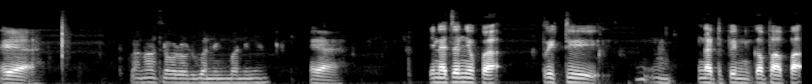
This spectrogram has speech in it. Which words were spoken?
iya karena selalu dibanding-bandingin. iya ini aja nyoba 3D Mm. ngadepin ke bapak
